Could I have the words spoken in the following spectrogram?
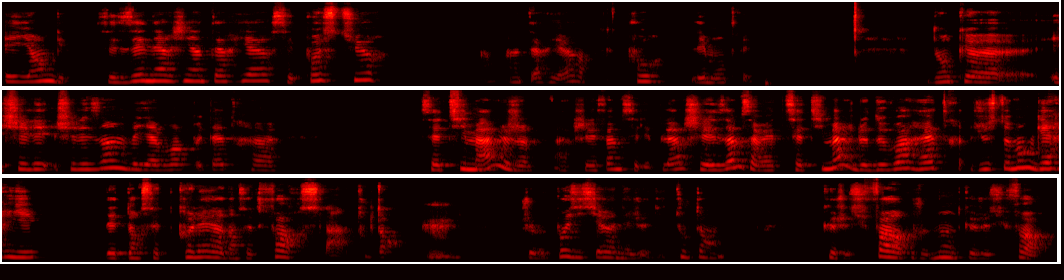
et yang, ses énergies intérieures, ses postures hein, intérieures pour les montrer. Donc, euh, et chez les, hommes, il va y avoir peut-être cette image, alors chez les femmes c'est les pleurs, chez les hommes ça va être cette image de devoir être justement guerrier, d'être dans cette colère, dans cette force là, tout le temps. Je me positionne et je dis tout le temps que je suis fort, je montre que je suis fort.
